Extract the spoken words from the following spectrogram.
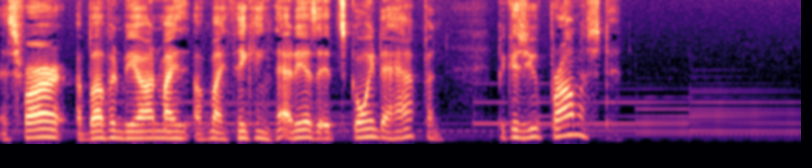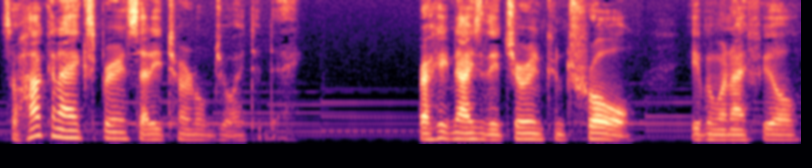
As far above and beyond my, of my thinking that is, it's going to happen because you've promised it. So, how can I experience that eternal joy today? Recognizing that you're in control even when I feel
